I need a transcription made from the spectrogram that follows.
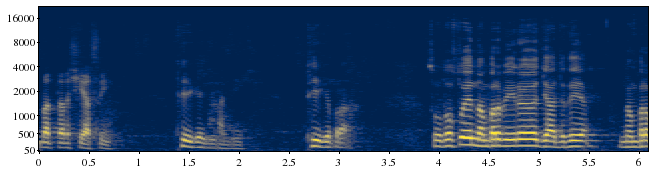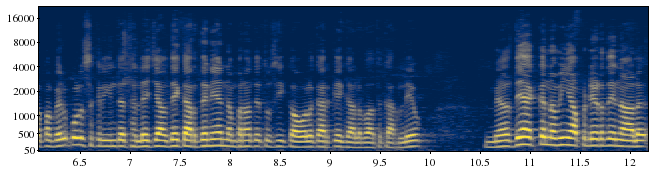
72 86 ਠੀਕ ਹੈ ਜੀ। ਹਾਂਜੀ। ਠੀਕ ਹੈ ਭਰਾ। ਸੋ ਦੋਸਤੋ ਇਹ ਨੰਬਰ ਵੀਰ ਜੱਜ ਦੇ ਆ। ਨੰਬਰ ਆਪਾਂ ਬਿਲਕੁਲ ਸਕਰੀਨ ਦੇ ਥੱਲੇ ਚੱਲਦੇ ਕਰਦੇ ਨੇ ਆ ਨੰਬਰਾਂ ਤੇ ਤੁਸੀਂ ਕਾਲ ਕਰਕੇ ਗੱਲਬਾਤ ਕਰ ਲਿਓ। ਮਿਲਦੇ ਆ ਇੱਕ ਨਵੀਂ ਅਪਡੇਟ ਦੇ ਨਾਲ।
